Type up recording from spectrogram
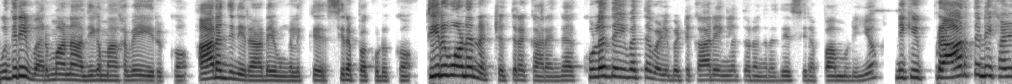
உதிரி வருமானம் அதிகமாகவே இருக்கும். ஆரஞ்சு நிற ஆடை உங்களுக்கு சிறப்பா கொடுக்கும். திருவோண நட்சத்திரக்காரங்க குலதெய்வத்தை வழிபட்டு காரியங்களை தொடங்குறது சிறப்பா முடியும். இன்னைக்கு பிரார்த்தனைகள்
